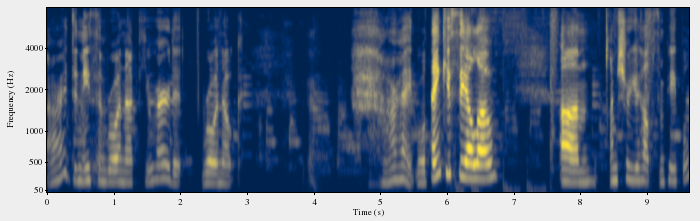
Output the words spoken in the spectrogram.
All right, Denise and Roanoke. You heard it. Roanoke. Yeah. All right. Well, thank you, CLO. Um, I'm sure you helped some people.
